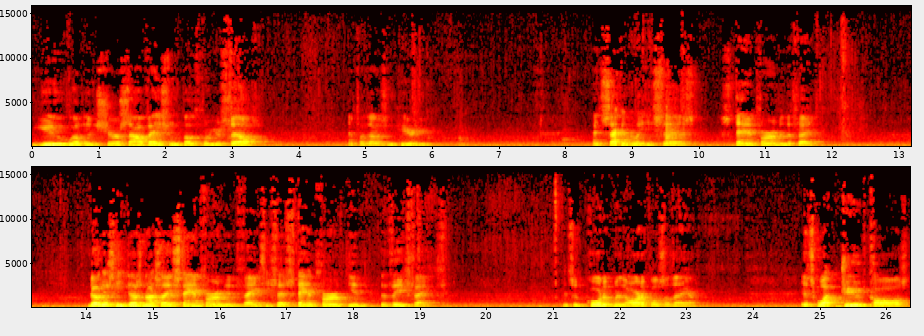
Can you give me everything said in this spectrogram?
you will ensure salvation both for yourself and for those who hear you. And secondly, he says, stand firm in the faith. Notice he does not say stand firm in faith, he says stand firm in the faith. It's important when the articles are there. It's what Jude calls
